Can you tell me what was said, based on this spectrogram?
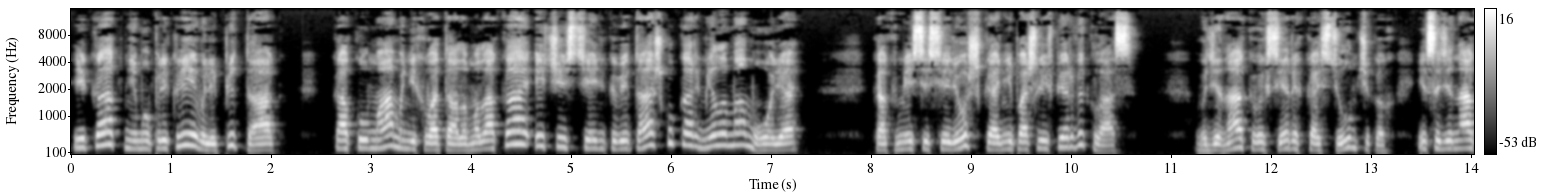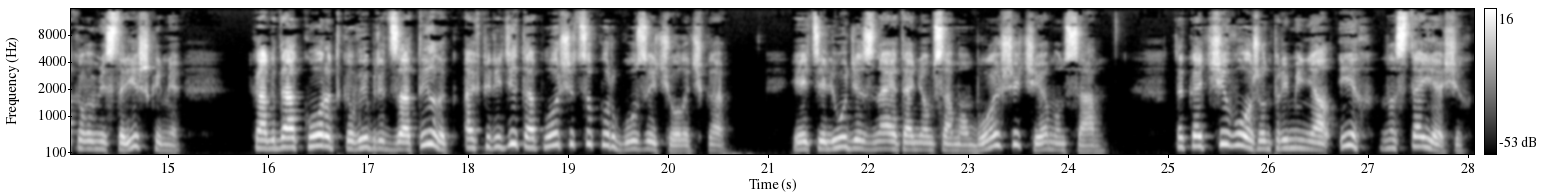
и как к нему приклеивали пятак, как у мамы не хватало молока, и частенько виташку кормила мамоля, как вместе с Сережкой они пошли в первый класс в одинаковых серых костюмчиках и с одинаковыми стрижками, когда коротко выбрит затылок, а впереди топорщится кургуза и челочка. Эти люди знают о нем самом больше, чем он сам. Так отчего же он применял их, настоящих,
